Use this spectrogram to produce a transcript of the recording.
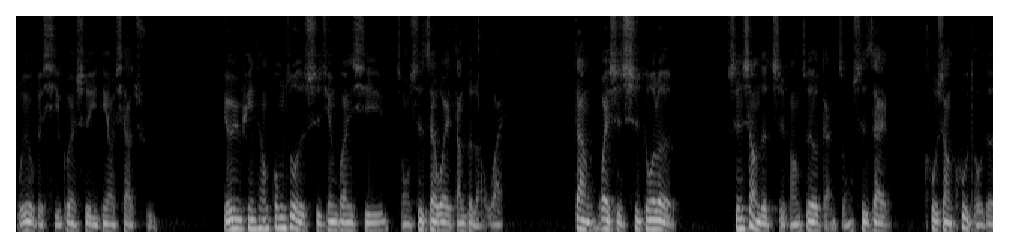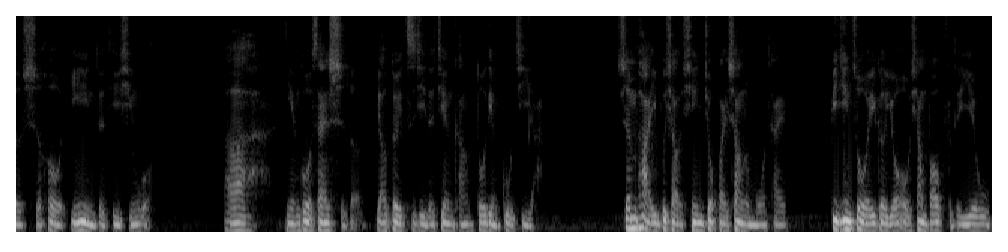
我有个习惯是一定要下厨。由于平常工作的时间关系，总是在外当个老外，但外食吃多了。身上的脂肪罪恶感总是在扣上裤头的时候隐隐的提醒我：啊，年过三十了，要对自己的健康多点顾忌啊！生怕一不小心就怀上了魔胎。毕竟作为一个有偶像包袱的业务，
